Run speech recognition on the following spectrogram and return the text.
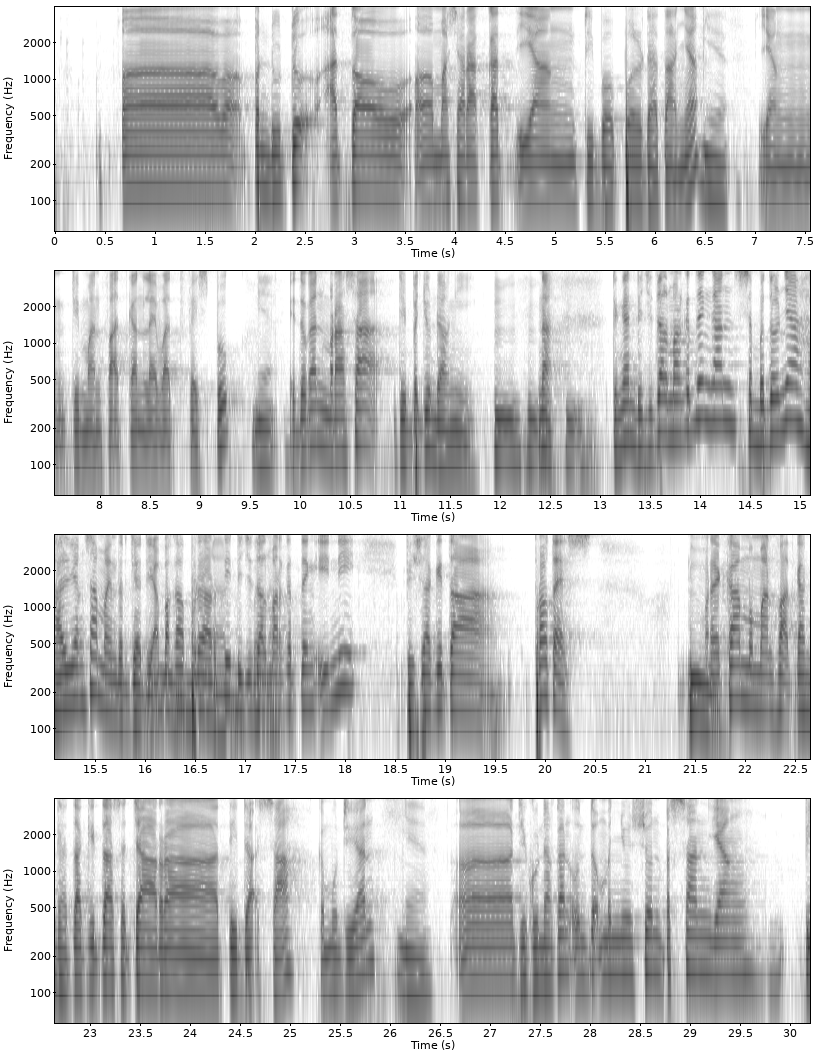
Eh, penduduk atau eh, masyarakat yang dibobol datanya, Iya. yang dimanfaatkan lewat Facebook, Iya. itu kan merasa dipecundangi. Nah, dengan digital marketing kan sebetulnya hal yang sama yang terjadi. Apakah berarti digital marketing ini bisa kita protes? Mereka memanfaatkan data kita secara tidak sah, kemudian Iya. eh, digunakan untuk menyusun pesan yang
